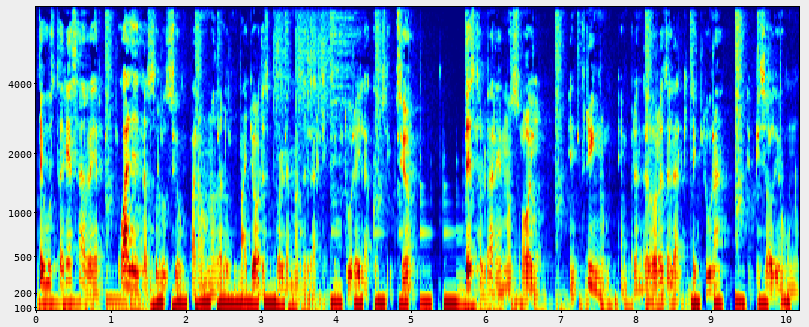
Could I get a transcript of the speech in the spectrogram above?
¿Te gustaría saber cuál es la solución para uno de los mayores problemas de la arquitectura y la construcción? De esto hablaremos hoy en Trignum, Emprendedores de la Arquitectura, episodio 1.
